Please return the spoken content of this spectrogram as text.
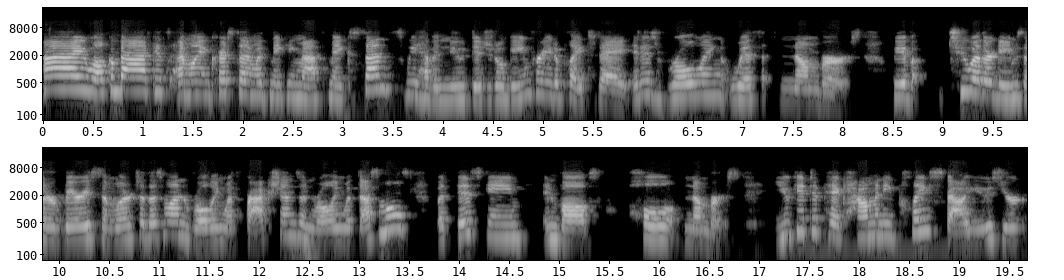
Hi, welcome back. It's Emily and Kristen with Making Math Make Sense. We have a new digital game for you to play today. It is Rolling with Numbers. We have two other games that are very similar to this one, Rolling with Fractions and Rolling with Decimals, but this game involves whole numbers. You get to pick how many place values you're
